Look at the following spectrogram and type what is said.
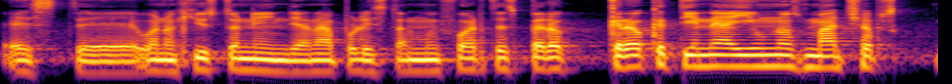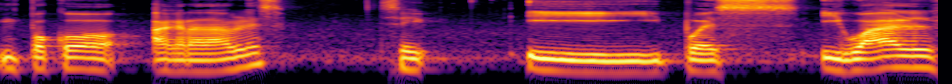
Este, bueno, Houston e Indianapolis están muy fuertes, pero creo que tiene ahí unos matchups un poco agradables. Sí, Y pues igual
